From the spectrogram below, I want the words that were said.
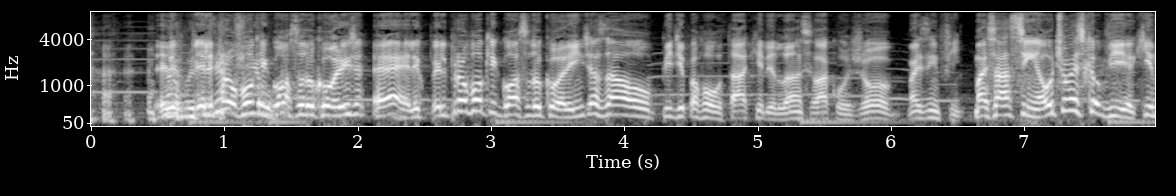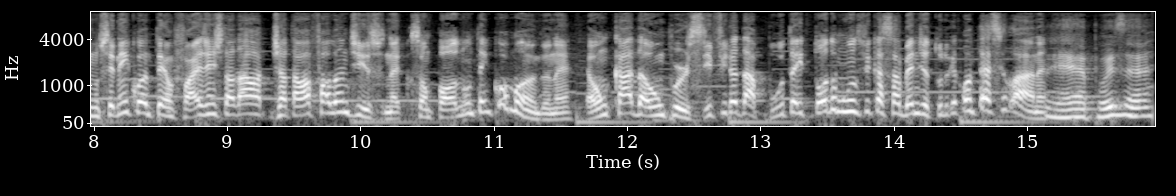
ele, muito ele provou que gosta do Corinthians. É, ele, ele provou que gosta do Corinthians ao pedir pra voltar aquele lance lá com o jogo, mas enfim. Mas assim, a última vez que eu vi aqui, não sei nem quanto tempo faz, a gente tá- já tava falando disso, né? Que o São Paulo não tem comando, né? É um cada um por si, filha da puta, e todo mundo fica sabendo de tudo que acontece lá, né? É, pois é.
